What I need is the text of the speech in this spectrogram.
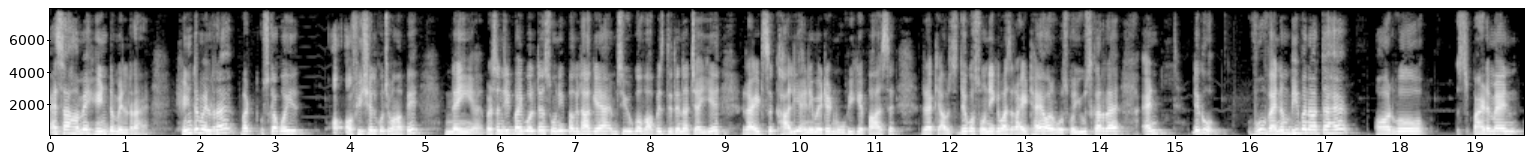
ऐसा हमें हिंट मिल रहा है। हिंट मिल रहा है बट उसका कोई ऑफिशियल कुछ वहाँ पे नहीं है। प्रसन्नजीत भाई बोलते हैं, सोनी पगला गया है एमसीयू को वापस दे देना चाहिए। राइट्स खाली एनिमेटेड मूवी के पास रखे अब देखो, सोनी के पास राइट है और वो उसको यूज़ कर रहा है। एंड देखो, वो वैनम भी बनाता है और वो स्पाइडरमैन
